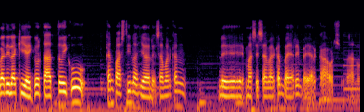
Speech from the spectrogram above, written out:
balik lagi ya, iku tato iku kan pastilah ya lek sampean kan lek masih sampean kan bayarin bayar kaos anu.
